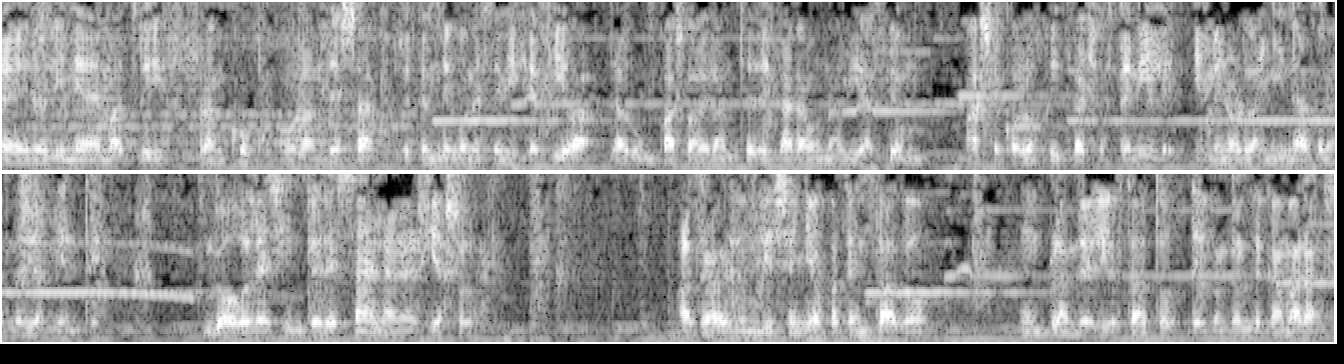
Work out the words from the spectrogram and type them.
La aerolínea de matriz franco-holandesa pretende con esta iniciativa dar un paso adelante de cara a una aviación más ecológica y sostenible y menos dañina con el medio ambiente. Google se interesa en la energía solar. A través de un diseño patentado, un plan de heliostatos de control de cámaras,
